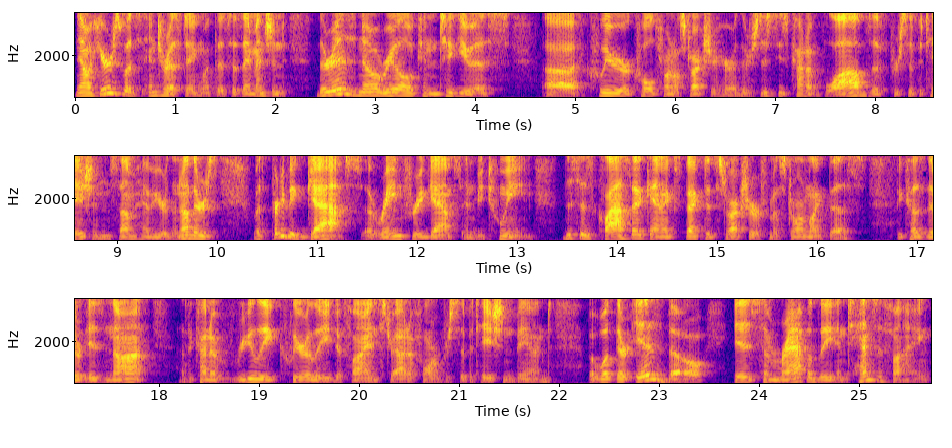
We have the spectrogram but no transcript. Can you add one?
Now here's what's interesting with this. As I mentioned, there is no real contiguous uh, clear cold frontal structure here. There's just these kind of blobs of precipitation, some heavier than others, with pretty big gaps, uh, rain-free gaps in between. This is classic and expected structure from a storm like this because there is not the kind of really clearly defined stratiform precipitation band. But what there is, though, is some rapidly intensifying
